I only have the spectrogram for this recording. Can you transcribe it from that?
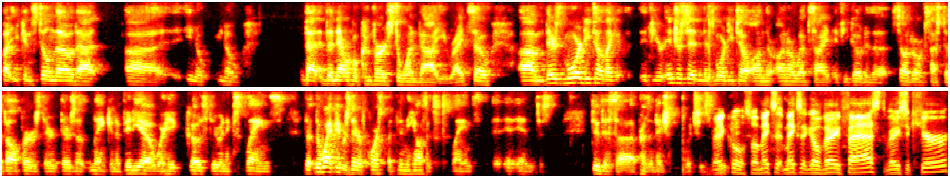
but you can still know that uh, you know you know that the network will converge to one value, right? So um, there's more detail. Like if you're interested, and there's more detail on the on our website. If you go to the stellar.org slash developers, there there's a link in a video where he goes through and explains the, the white paper's there, of course, but then he also explains in just do this uh, presentation, which is very cool. So it makes it makes it go very fast, very secure,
